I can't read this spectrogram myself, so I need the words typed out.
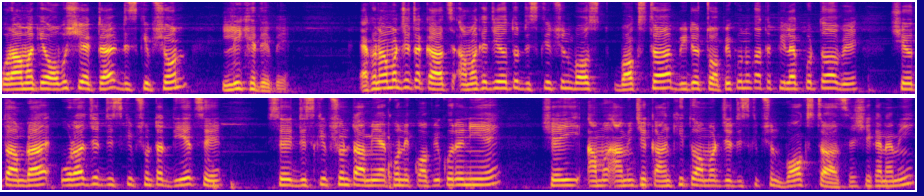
ওরা আমাকে অবশ্যই একটা ডিসক্রিপশন লিখে দেবে। এখন আমার যেটা কাজ, আমাকে যেহেতু ডিসক্রিপশন বক্স বক্সটা ভিডিও টপিক অনুপাতে ফিল আপ করতে হবে, সেহেতু আমরা ওরা যে ডিসক্রিপশনটা দিয়েছে, সেই ডিসক্রিপশনটা আমি এখন কপি করে নিয়ে, সেই আমা- যে কাঙ্ক্ষিত আমার যে ডিসক্রিপশন বক্সটা আছে, সেখানে আমি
